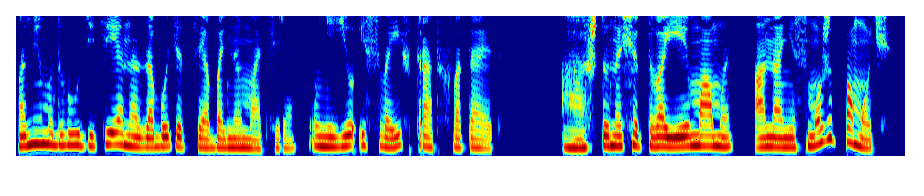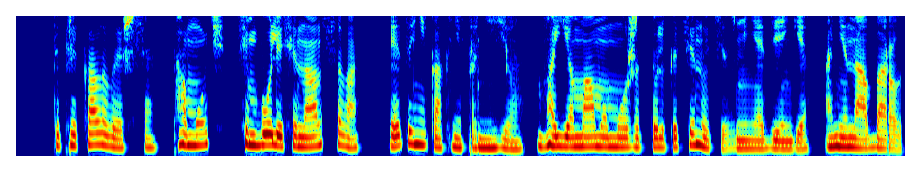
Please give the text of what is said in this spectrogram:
Помимо двух детей, она заботится и о больной матери. У нее и своих трат хватает. А что насчет твоей мамы? Она не сможет помочь? Ты прикалываешься? Помочь? Тем более финансово? Это никак не про нее. Моя мама может только тянуть из меня деньги, а не наоборот.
